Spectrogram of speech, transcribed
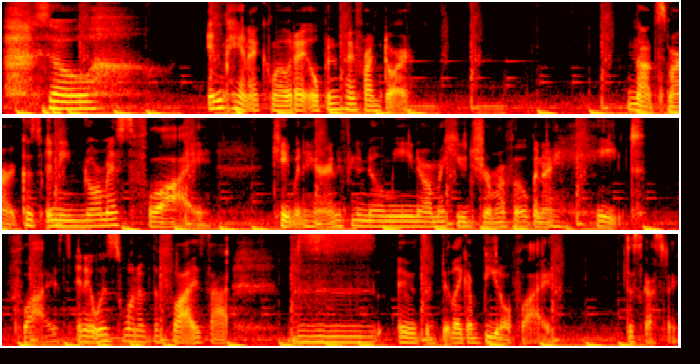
so in panic mode, I opened my front door. Not smart because an enormous fly came in here. And if you know me, you know I'm a huge germaphobe and I hate flies. And it was one of the flies that bzzz, it was a bit like a beetle fly. Disgusting.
